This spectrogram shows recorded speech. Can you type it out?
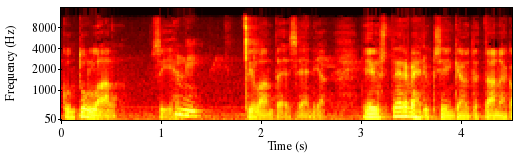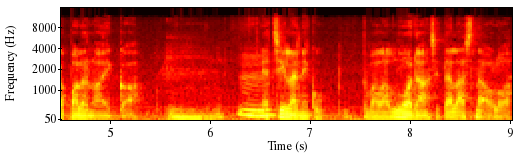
kun tullaan siihen niin. tilanteeseen. Ja, ja just tervehdyksiin käytetään aika paljon aikaa. Mm-hmm. Että sillä niin kuin, tavallaan luodaan sitä läsnäoloa.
